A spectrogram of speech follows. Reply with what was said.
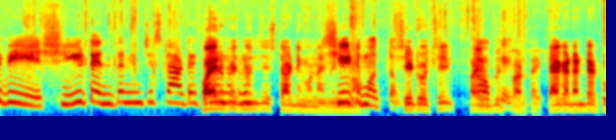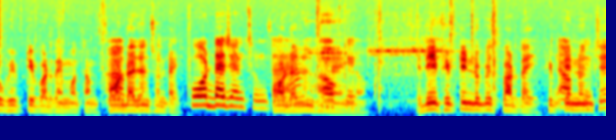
ఇవి షీట్ ఎంత నుంచి స్టార్ట్ ఫైవ్ అయితే రూపీస్ నుంచి స్టార్టింగ్ ఉన్నాయి షీట్ మొత్తం. షీట్ వచ్చి ఫైవ్ రూపీస్ పడతాయి. ప్యాకెట్ అంటే టూ ఫిఫ్టీ పడతాయి మొత్తం. ఫోర్ డజన్స్ ఉంటాయి. ఫోర్ డజన్స్ ఫోర్ ఉంటాయి డజన్స్ ఉంటాయి ఇది ఫిఫ్టీన్ రూపీస్ పడతాయి. ఫిఫ్టీన్ నుంచి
